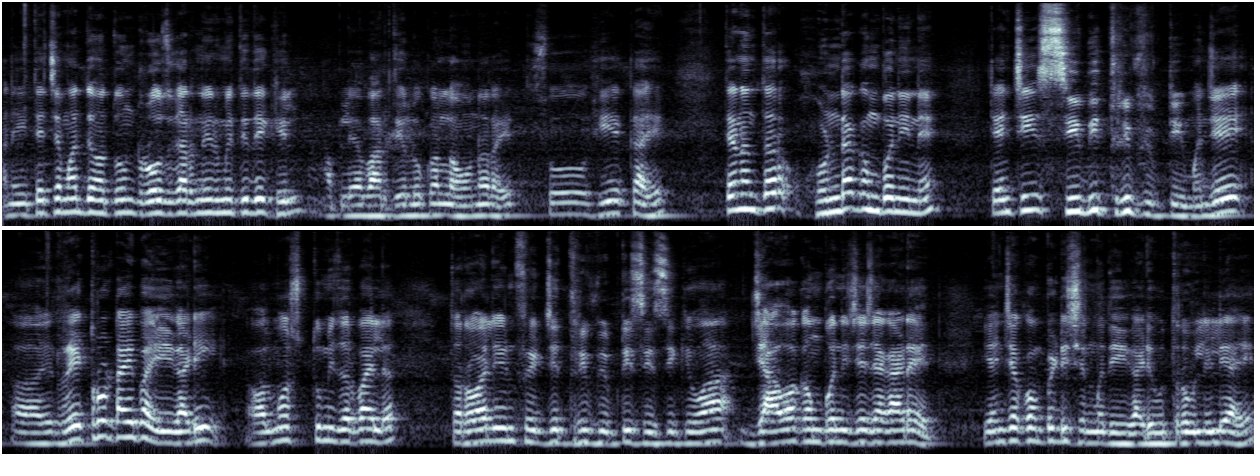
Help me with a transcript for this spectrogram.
आणि त्याच्या माध्यमातून रोजगार निर्मिती देखील आपल्या भारतीय लोकांना होणार आहेत. सो ही एक आहे. त्यानंतर होंडा कंपनीने त्यांची सी बी थ्री फिफ्टी म्हणजे रेट्रो टाईप आहे ही गाडी. ऑलमोस्ट तुम्ही जर पाहिलं तर रॉयल एनफिल्डची थ्री फिफ्टी सी सी किंवा जावा कंपनीच्या ज्या गाड्या आहेत यांच्या कॉम्पिटिशनमध्ये ही गाडी उतरवलेली आहे.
